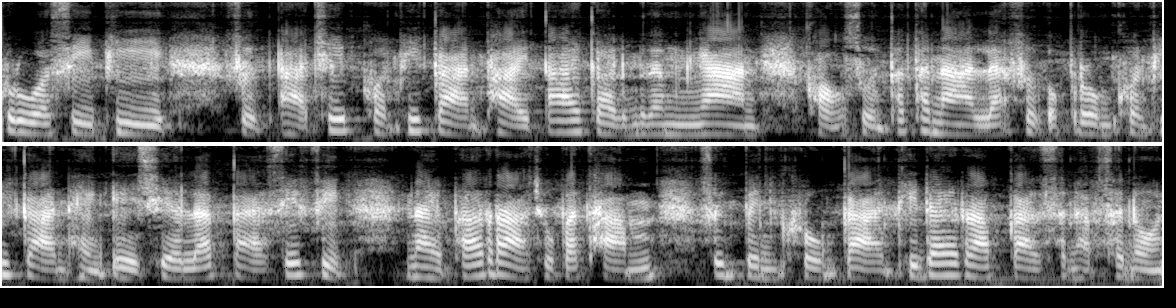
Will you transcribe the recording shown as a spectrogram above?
ครัว CP ฝึกอาชีพคนพิการภายใต้การดำเนินงาน ของศูนย์พัฒนาและฝึกอบรมคนพิการแห่งเอเชียและแปซิฟิก ในพระราชูปถัมภ์ซึ่งเป็นโครงการที่ได้รับการสนับสนุน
